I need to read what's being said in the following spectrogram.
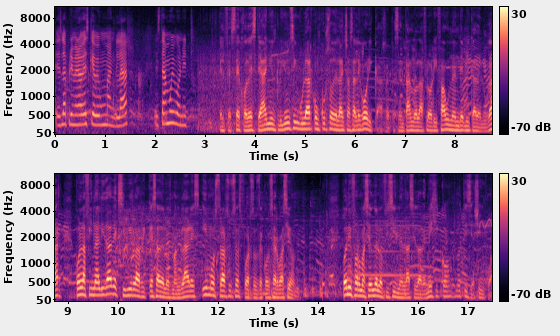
es la primera vez que veo un manglar, está muy bonito. El festejo de este año incluyó un singular concurso de lanchas alegóricas, representando la flora y fauna endémica del lugar, con la finalidad de exhibir la riqueza de los manglares y mostrar sus esfuerzos de conservación. Con información de la oficina en la Ciudad de México, Noticias Xinhua.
